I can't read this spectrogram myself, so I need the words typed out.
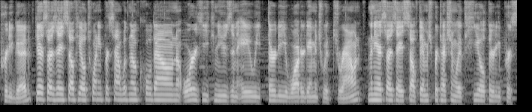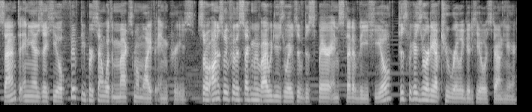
pretty good. He also has a self-heal 20% with no cooldown, or he can use an AoE 30 water damage with drown. And then he also has a self-damage protection with heal 30%, and he has a heal 50% with a maximum life increase. So honestly, for the second move, I would use Waves of Despair instead of the heal, just because you already have two really good healers down here.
